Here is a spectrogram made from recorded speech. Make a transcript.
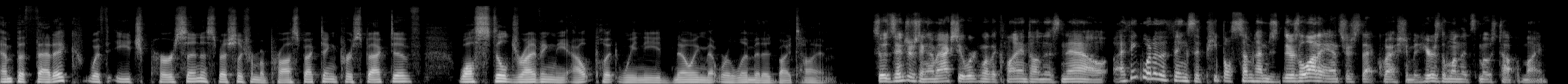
empathetic with each person, especially from a prospecting perspective, while still driving the output we need, knowing that we're limited by time? So it's interesting. I'm actually working with a client on this now. I think one of the things that people sometimes, there's a lot of answers to that question, but here's the one that's most top of mind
